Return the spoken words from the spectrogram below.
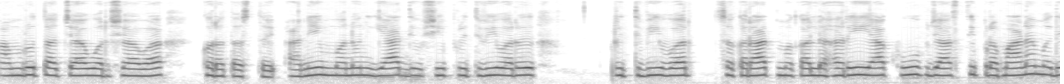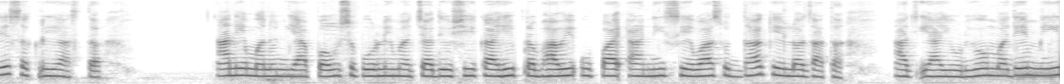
अमृताच्या वर्षावा करत असते आणि म्हणून या दिवशी पृथ्वीवर पृथ्वीवर सकारात्मक लहरी या खूप जास्ती प्रमाणामध्ये सक्रिय असतात. आणि म्हणून या पौष पौर्णिमेच्या दिवशी काही प्रभावी उपाय आणि सेवासुद्धा केलं जातं आज या व्हिडिओमध्ये मी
